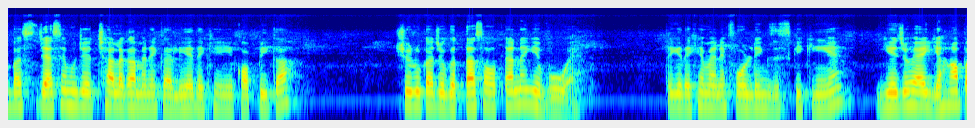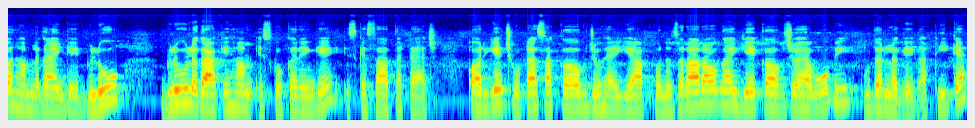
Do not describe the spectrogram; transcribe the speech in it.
बस जैसे मुझे अच्छा लगा मैंने कर लिया, देखें ये कॉपी का। शुरू का जो गत्ता सा होता है ना, ये वो है। तो ये देखें मैंने फोल्डिंग्स इसकी की हैं। ये जो है, यहाँ पर हम लगाएँगे ग्लू ग्लू लगा के हम इसको करेंगे, इसके साथ अटैच और ये छोटा सा कर्व जो है, ये आपको नज़र आ रहा होगा, ये कर्व जो है वो भी उधर लगेगा, ठीक है?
